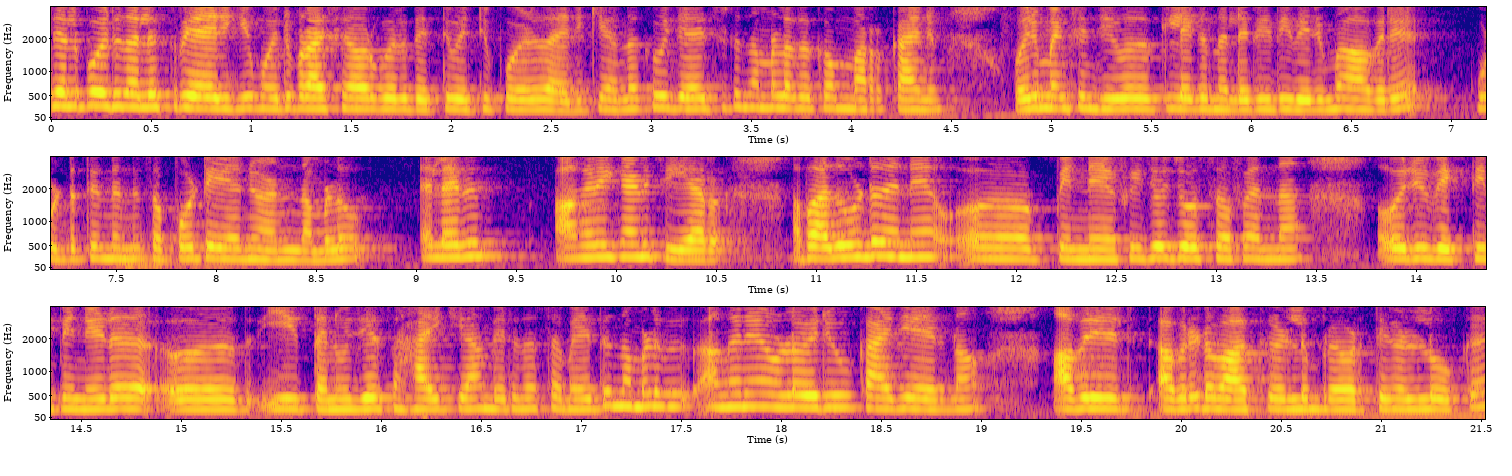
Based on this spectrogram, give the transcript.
ചിലപ്പോൾ ഒരു നല്ല സ്ത്രീ ആയിരിക്കും ഒരു പ്രാവശ്യം അവർക്ക് ഒരു തെറ്റ് പറ്റിപ്പോയതായിരിക്കും എന്നൊക്കെ വിചാരിച്ചിട്ട് നമ്മളതൊക്കെ മറക്കാനും ഒരു മനുഷ്യൻ ജീവിതത്തിലേക്ക് നല്ല രീതിയിൽ വരുമ്പോൾ അവരെ കൂട്ടത്തിൽ നിന്ന് സപ്പോർട്ട് ചെയ്യാനുമാണ് നമ്മൾ എല്ലാവരും അങ്ങനെയൊക്കെയാണ് ചെയ്യാറ്. അപ്പോൾ അതുകൊണ്ട് തന്നെ പിന്നെ ഫിജോ ജോസഫ് എന്ന ഒരു വ്യക്തി പിന്നീട് ഈ തനുജയെ സഹായിക്കാൻ വരുന്ന സമയത്ത് നമ്മൾ അങ്ങനെയുള്ള ഒരു കാര്യമായിരുന്നു. അവർ അവരുടെ വാക്കുകളിലും പ്രവർത്തികളിലും ഒക്കെ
